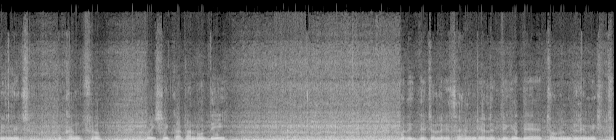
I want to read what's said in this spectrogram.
বিলের একাংশ, ওই সেই কাটা নদী। ওদিক দিয়ে চলে গেছে হ্যান্ডেলের দিকে, দিয়ে চলন বিলে মিশছে।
